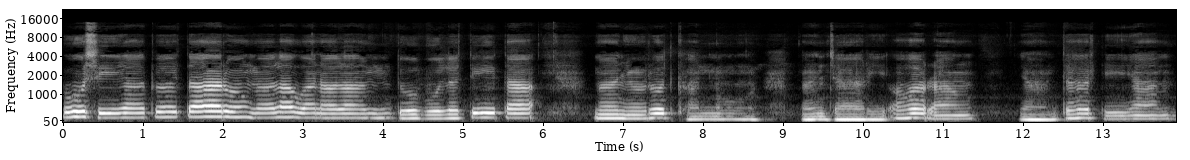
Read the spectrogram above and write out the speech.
Usia bertarung melawan alam Tubuh letih tak menyurutkanmu Mencari orang yang terdiam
